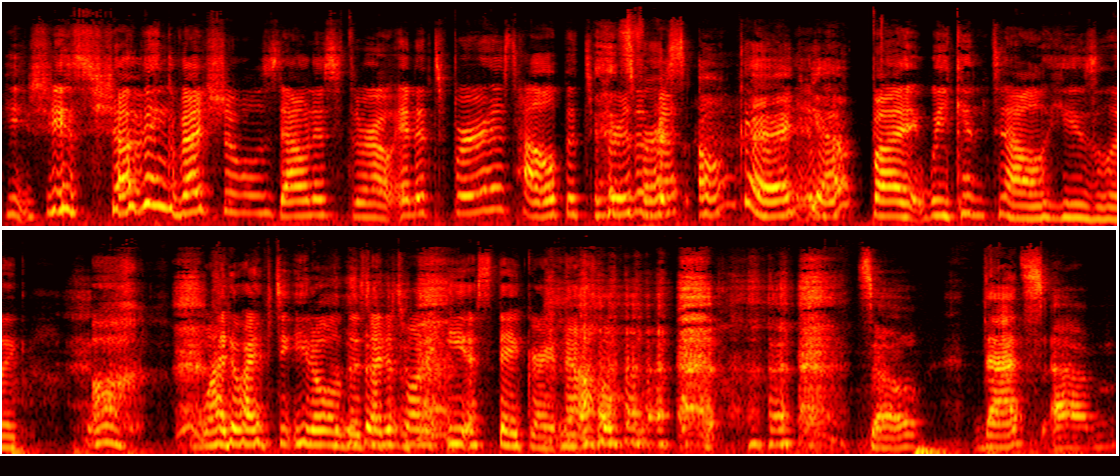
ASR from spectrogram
he, she's shoving vegetables down his throat. And it's for his health, it's for It's the best. his own good. Yeah. But we can tell he's like, oh, why do I have to eat all of this? I just want to eat a steak right now. so that's um,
